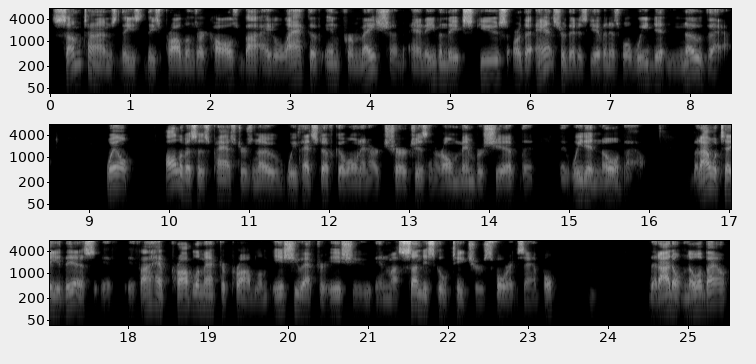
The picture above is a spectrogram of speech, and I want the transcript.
sometimes these, these problems are caused by a lack of information and even the excuse or the answer that is given is, well, we didn't know that. Well, all of us as pastors know we've had stuff go on in our churches and our own membership that, that we didn't know about. But I will tell you this, if, if I have problem after problem, issue after issue in my Sunday school teachers, for example, that I don't know about,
